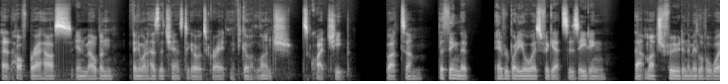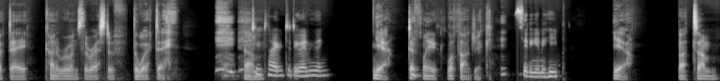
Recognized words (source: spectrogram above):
at Hofbräu House in Melbourne. If anyone has the chance to go, it's great. And if you go at lunch, it's quite cheap. But um, the thing that everybody always forgets is eating that much food in the middle of a workday kind of ruins the rest of the workday. Too Um, tired to do anything. yeah, definitely lethargic. Sitting in a heap. Yeah. But um,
